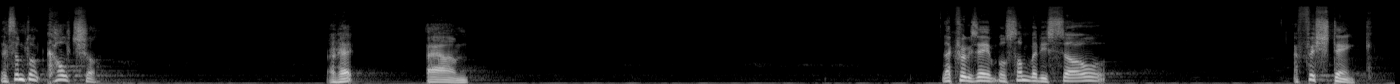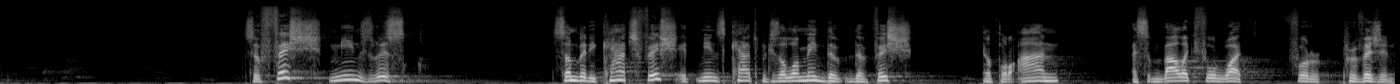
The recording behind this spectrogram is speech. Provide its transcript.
like sometimes culture. Okay? Um, like, for example, somebody saw a fish tank. So, fish means rizq. Somebody catch fish, it means catch because Allah made the, the fish in the Quran a symbolic for what? For provision.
